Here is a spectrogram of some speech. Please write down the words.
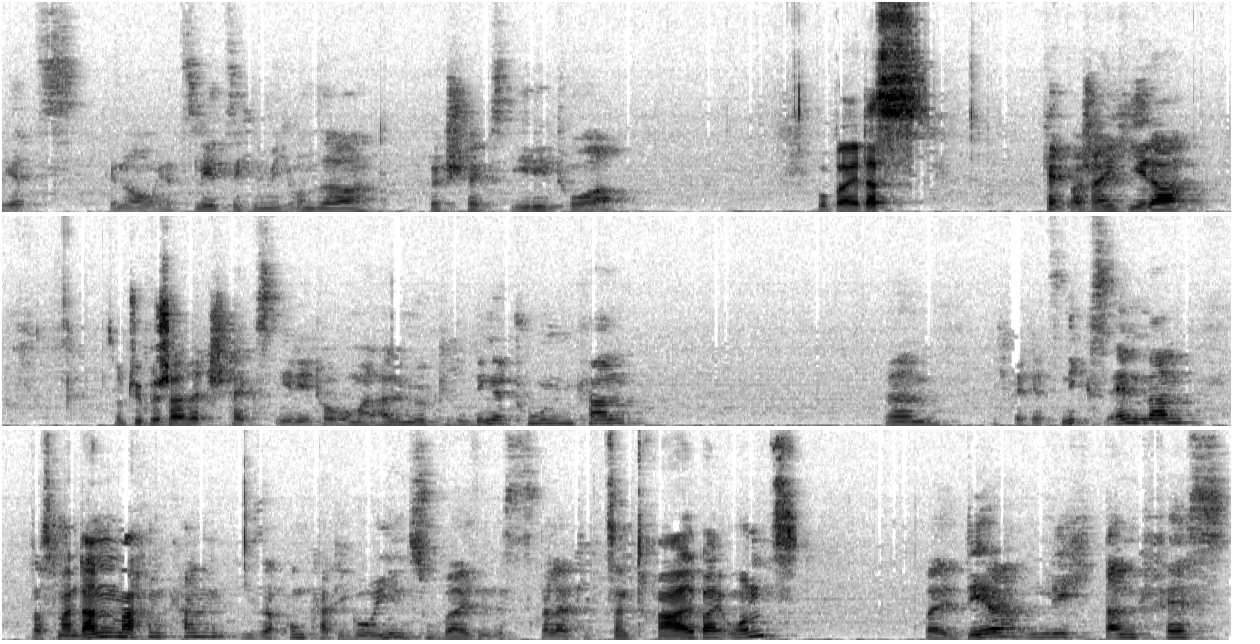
Jetzt, genau, jetzt lädt sich nämlich unser Rich Text Editor. Wobei das kennt wahrscheinlich jeder. So ein typischer Rich-Text-Editor, wo man alle möglichen Dinge tun kann. Ähm, ich werde jetzt nichts ändern. Was man dann machen kann, dieser Punkt Kategorien zuweisen, ist relativ zentral bei uns, weil der legt dann fest,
